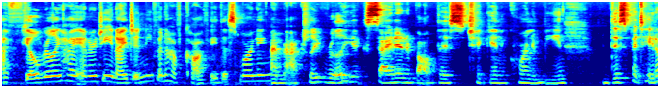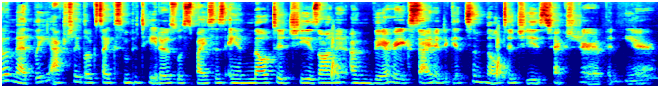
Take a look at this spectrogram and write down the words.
I feel really high energy and I didn't even have coffee this morning. I'm actually really excited about this chicken, corn, and bean. This potato medley actually looks like some potatoes with spices and melted cheese on it. I'm very excited to get some melted cheese texture up in here.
